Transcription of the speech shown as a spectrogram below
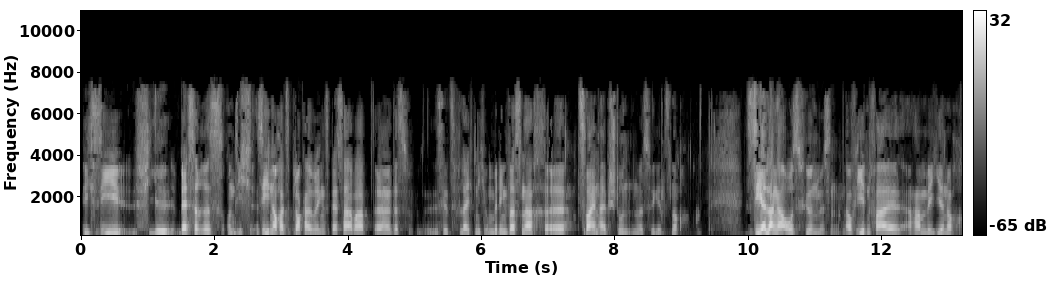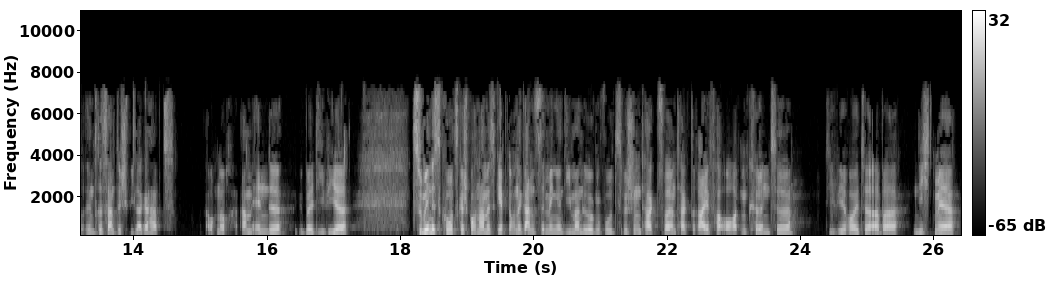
ich sehe viel Besseres und ich sehe ihn auch als Blocker übrigens besser, aber äh, das ist jetzt vielleicht nicht unbedingt was nach äh, zweieinhalb Stunden, was wir jetzt noch sehr lange ausführen müssen. Auf jeden Fall haben wir hier noch interessante Spieler gehabt, auch noch am Ende, über die wir zumindest kurz gesprochen haben. Es gäbe noch eine ganze Menge, die man irgendwo zwischen Tag zwei und Tag drei verorten könnte, die wir heute aber nicht mehr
